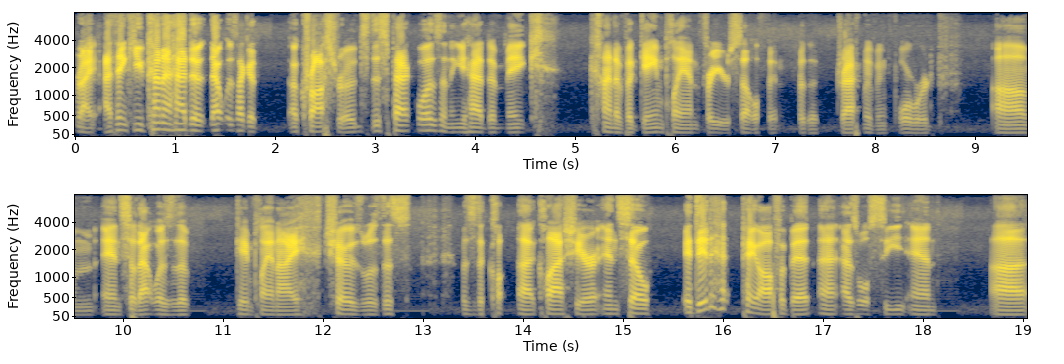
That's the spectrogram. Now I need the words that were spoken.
right. I think you kind of had to. That was like a, a crossroads. This pack was, and you had to make kind of a game plan for yourself and for the draft moving forward. Um, and so that was the game plan I chose. Was this was the cl- uh, clash here, and so it did pay off a bit, uh, as we'll see. And uh,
